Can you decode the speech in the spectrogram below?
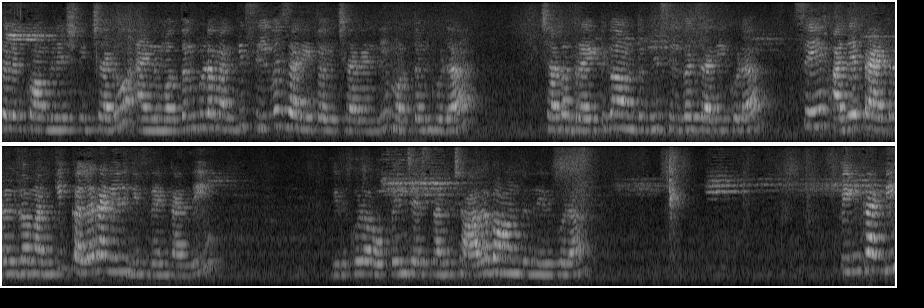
కలర్ కాంబినేషన్ ఇచ్చారు. అండ్ మొత్తం కూడా మనకి సిల్వర్ జరీతో ఇచ్చారండి మొత్తం కూడా. చాలా బ్రైట్గా ఉంటుంది సిల్వర్ జరీ కూడా. సేమ్ అదే ప్యాటర్న్లో మనకి కలర్ అనేది డిఫరెంట్ అండి. ఇది కూడా ఓపెన్ చేస్తాను. చాలా బాగుంటుంది ఇది కూడా. పింక్ అండి.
